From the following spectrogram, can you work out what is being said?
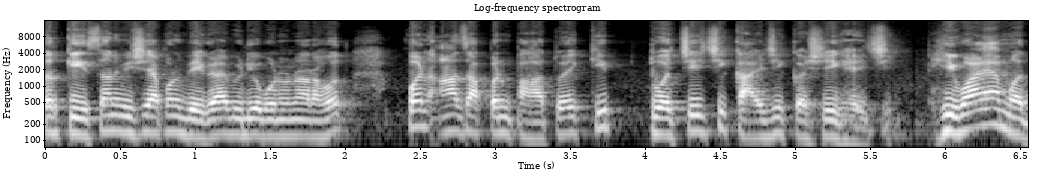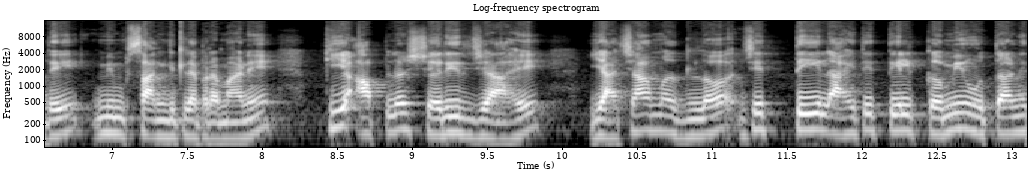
तर केसांविषयी आपण वेगळा व्हिडिओ बनवणार आहोत. पण आज आपण पाहतोय की त्वचेची काळजी कशी घ्यायची? हिवाळ्यामध्ये मी सांगितल्याप्रमाणे की आपलं शरीर जे आहे याच्यामधलं जे तेल आहे ते तेल कमी होतं आणि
